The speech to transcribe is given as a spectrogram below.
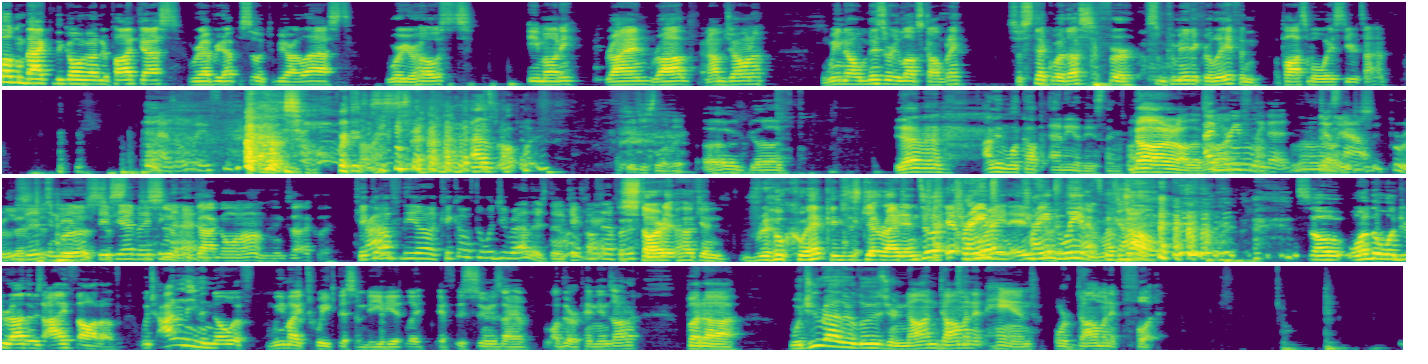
Welcome back to the Going Under podcast, where every episode could be our last. We're your hosts, E Money, Ryan, Rob, and I'm Jonah. We know misery loves company, so stick with us for some comedic relief and a possible waste of your time. As always. As always. As always. We just love it. oh god. Yeah, man. I didn't look up any of these things. No, no, no. That's I fine. briefly did. No, Just you now. Just peruse Let's it just and you know, peruse, see if just- you have just see anything what to we add. got going on. Exactly. Kick Rob? off the uh, kick off the would you rather's, dude. Oh, kick off okay. that first. Start it hooking real quick and just get right into it. Get Trains, right into trains it. leaving. Let's, Let's go. so one of the would you rather's I thought of, which I don't even know if we might tweak this immediately, if as soon as I have other opinions on it. But uh would you rather lose your non-dominant hand or dominant foot?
